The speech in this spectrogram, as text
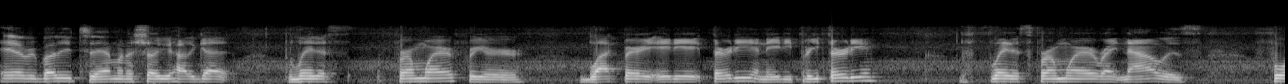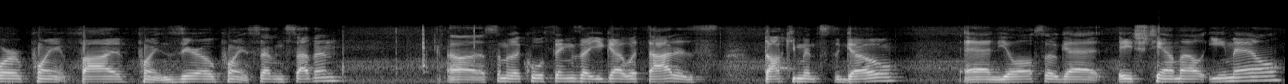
Hey everybody, today I'm going to show you how to get the latest firmware for your BlackBerry 8830 and 8330. The latest firmware right now is 4.5.0.77. Uh, some of the cool things that you get with that is documents to go and you'll also get HTML email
